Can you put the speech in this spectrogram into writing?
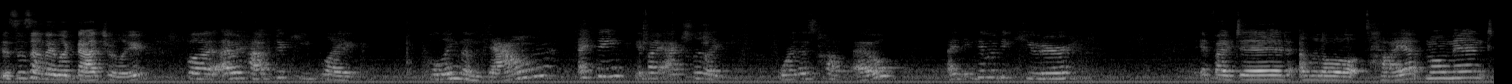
this is how they look naturally. But I would have to keep like pulling them down, I think, if I actually like wore this top out. I think it would be cuter if I did a little tie-up moment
